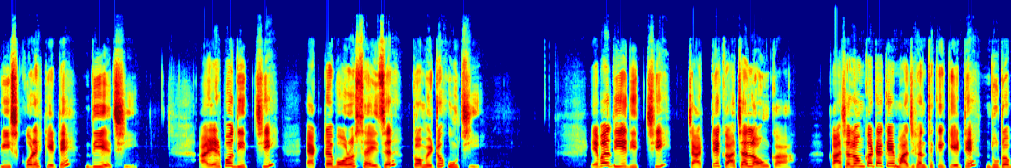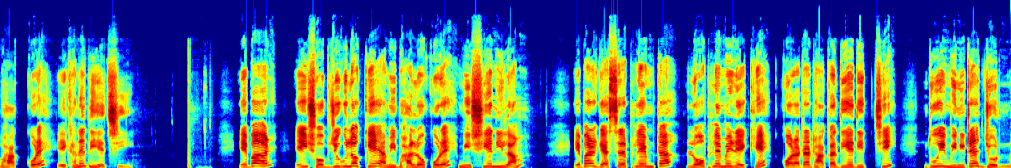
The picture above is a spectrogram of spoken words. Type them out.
পিস করে কেটে দিয়েছি। আর এরপর দিচ্ছি একটা বড় সাইজের টমেটো কুচি। এবার দিয়ে দিচ্ছি চারটে কাঁচা লঙ্কা। কাঁচা লঙ্কাটাকে মাঝখান থেকে কেটে দুটো ভাগ করে এখানে দিয়েছি। এবার এই সবজিগুলোকে আমি ভালো করে মিশিয়ে নিলাম। এবার গ্যাসের ফ্লেমটা লো ফ্লেমে রেখে কড়াটা ঢাকা দিয়ে দিচ্ছি দুই মিনিটের জন্য।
